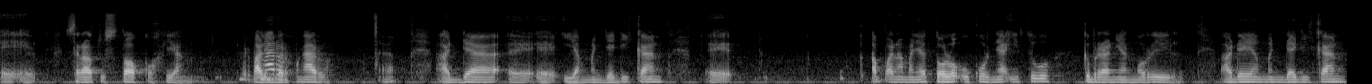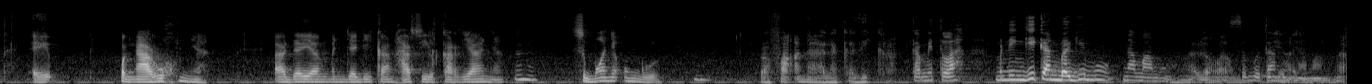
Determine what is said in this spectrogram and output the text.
eh, 100 tokoh yang berpengaruh. paling berpengaruh Ya. Ada eh, eh, yang menjadikan eh, apa namanya tolok ukurnya itu keberanian moral. Ada yang menjadikan eh, pengaruhnya. Ada yang menjadikan hasil karyanya. Mm. Semuanya unggul. Mm. Rafa'na laka Kami telah meninggikan bagimu namamu. Sebutan ya, namamu. Ya.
